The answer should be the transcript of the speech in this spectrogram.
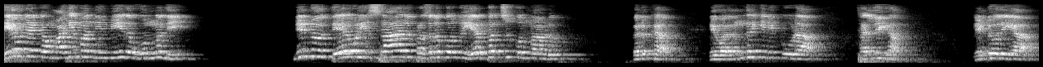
దేవుని యొక్క మహిమ నీ మీద ఉన్నది. నిన్ను దేవుడు ఇస్రాయల్ ప్రజల కొరకు ఏర్పరచుకున్నాడు. కనుక నీ వారందరికీ కూడా తల్లిగా రెండవదిగా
